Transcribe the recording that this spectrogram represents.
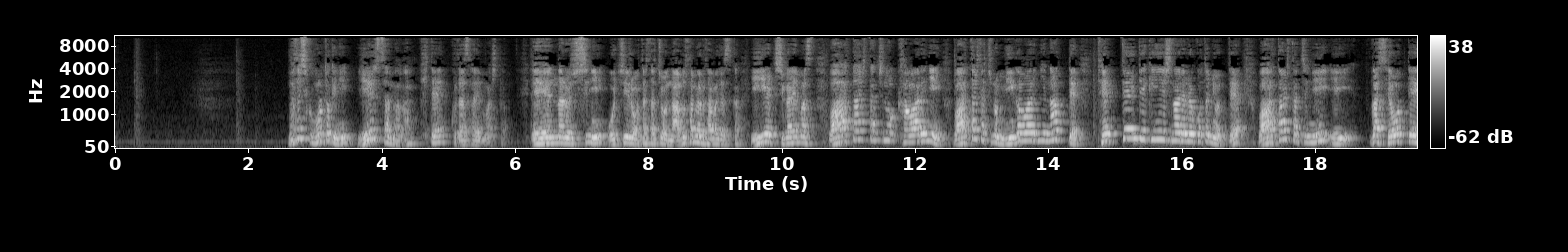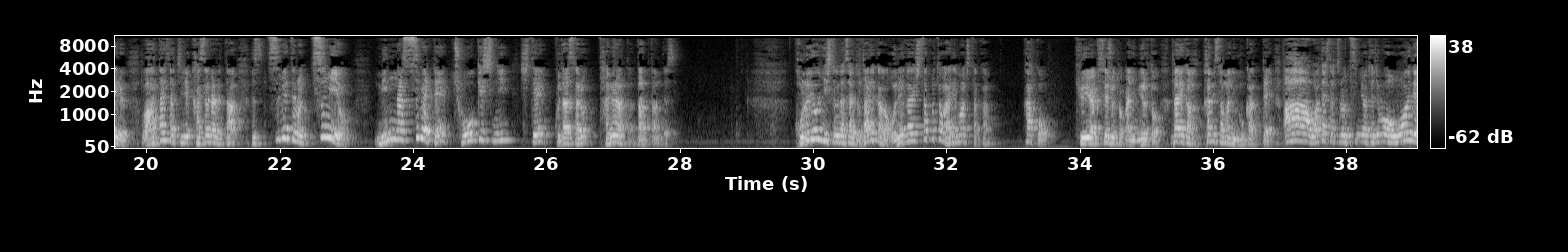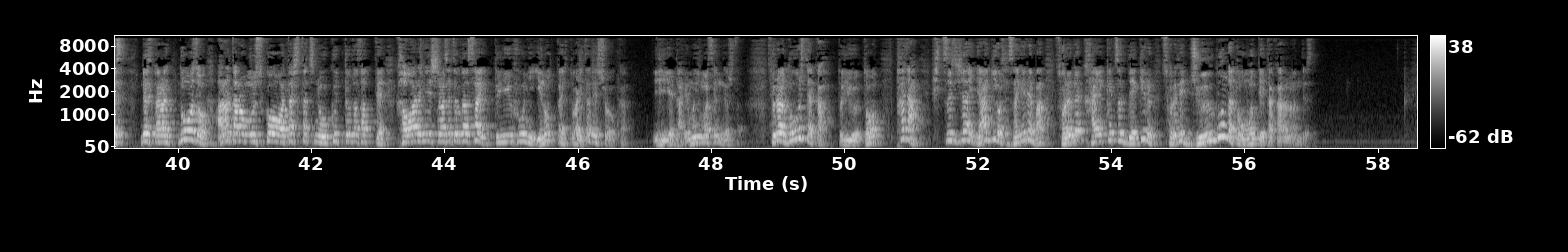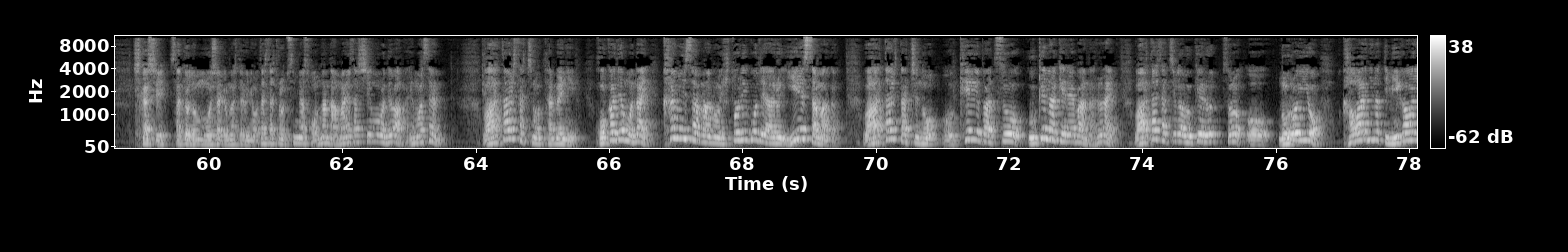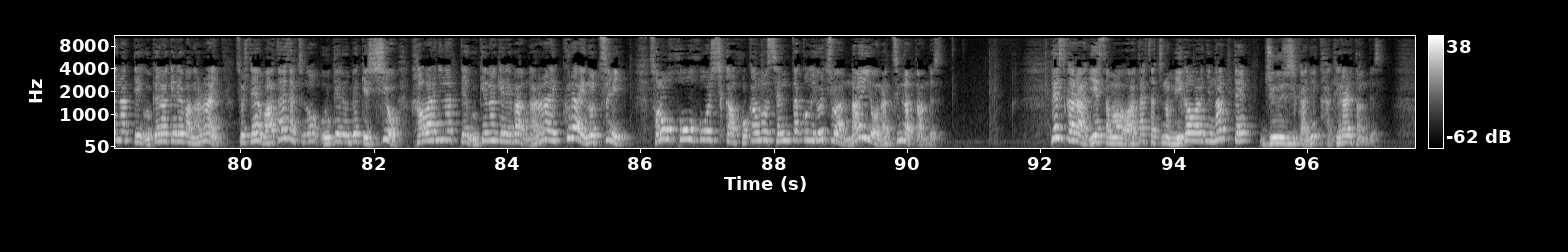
まさしくこの時にイエス様が来てくださいました。永遠なる死に陥る私たちを慰めるためですか？いいえ、違います。私たちの代わりに、私たちの身代わりになって、徹底的に死なれることによって、私たちに、が背負っている、私たちに課せられた、すべての罪を、みんなすべて帳消しにしてくださるためだったんです。このようにしてくださいと誰かがお願いしたことがありましたか？過去、旧約聖書とかに見ると、誰か神様に向かって、ああ、私たちの罪はとても重いです。ですから、どうぞ、あなたの息子を私たちに送ってくださって、代わりに死なせてください。というふうに祈った人がいたでしょうかいいえ、誰もいませんでした。それはどうしてかというと、ただ羊やヤギを捧げれば、それで解決できる、それで十分だと思っていたからなんです。しかし、先ほども申し上げましたように、私たちの罪はそんな生優しいものではありません。私たちのために他でもない神様の一人子であるイエス様が私たちの刑罰を受けなければならない。私たちが受けるその呪いを代わりになって身代わりになって受けなければならない。そして私たちの受けるべき死を代わりになって受けなければならないくらいの罪。その方法しか他の選択の余地はないような罪だったんです。ですから、イエス様は私たちの身代わりになって十字架にかけられたんです。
